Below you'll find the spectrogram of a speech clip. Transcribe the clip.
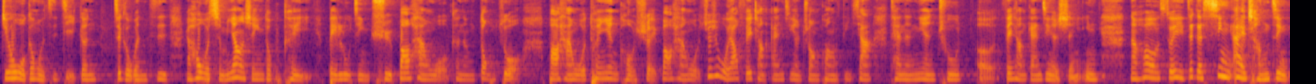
只有我跟我自己跟这个文字，然后我什么样的声音都不可以被录进去，包含我可能动作，包含我吞咽口水，包含我就是我要非常安静的状况底下才能念出呃非常干净的声音。然后所以这个性爱场景，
